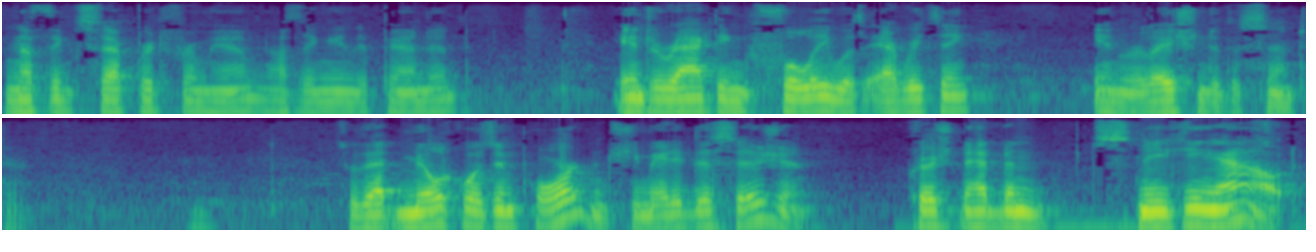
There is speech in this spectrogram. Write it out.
Nothing separate from Him, nothing independent interacting fully with everything in relation to the center. So that milk was important. She made a decision. Krishna had been sneaking out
